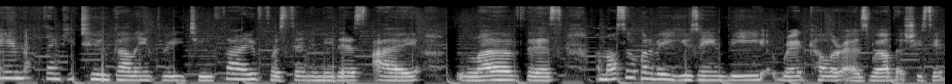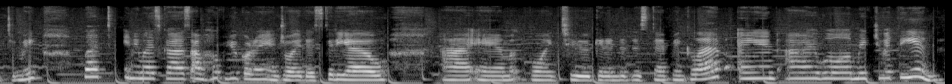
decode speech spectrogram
And thank you to Galeen325 for sending me this. I love this. I'm also going to be using the red color as well that she sent to me. But anyways guys I hope you're going to enjoy this video I am going to get into this stamping collab and I will meet you at the end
